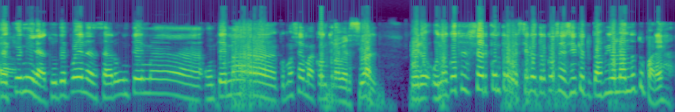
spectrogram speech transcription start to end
que, es que mira, tú te puedes lanzar un tema, un tema, ¿cómo se llama? Controversial. Pero una cosa es ser controversial y otra cosa es decir que tú estás violando tu pareja.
